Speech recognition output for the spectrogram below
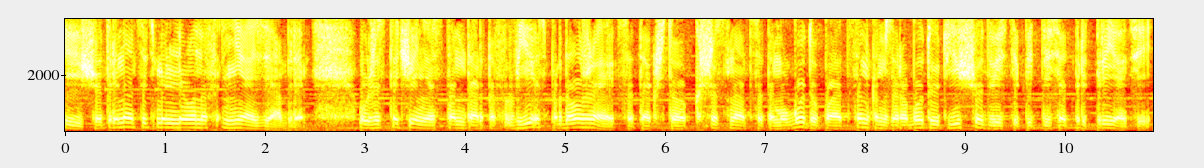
и еще 13 миллионов не озябли. Ужесточение стандартов в ЕС продолжается, так что к 2016 году по оценкам заработают работают еще 250 предприятий,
